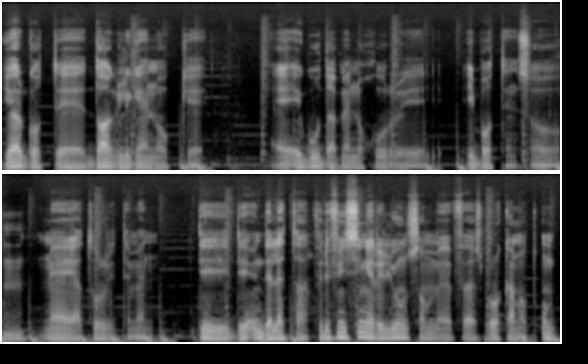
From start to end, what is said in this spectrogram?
gör gott eh, dagligen och eh, är goda människor i, i botten. Så Mm. nej, jag tror inte. Men det, det underlättar. För det finns ingen religion som eh, förespråkar något ont.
